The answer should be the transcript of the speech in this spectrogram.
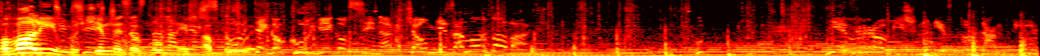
powoli wrócimy do głównej fabuły. syna chciał mnie wrobisz mnie w to, Danwin.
